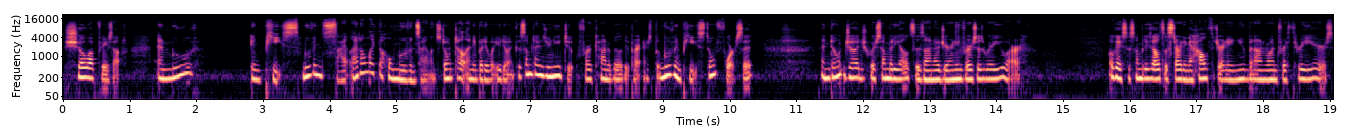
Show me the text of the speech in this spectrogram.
Show up for yourself and move in peace. Move in silence. I don't like the whole move in silence. Don't tell anybody what you're doing because sometimes you need to for accountability partners, but move in peace. Don't force it. And don't judge where somebody else is on a journey versus where you are. Okay, so somebody else is starting a health journey and you've been on one for three years.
